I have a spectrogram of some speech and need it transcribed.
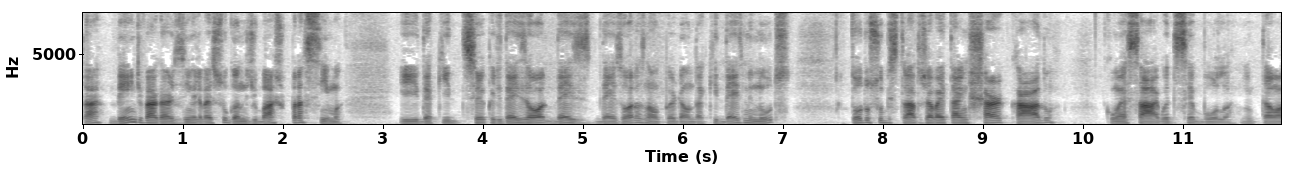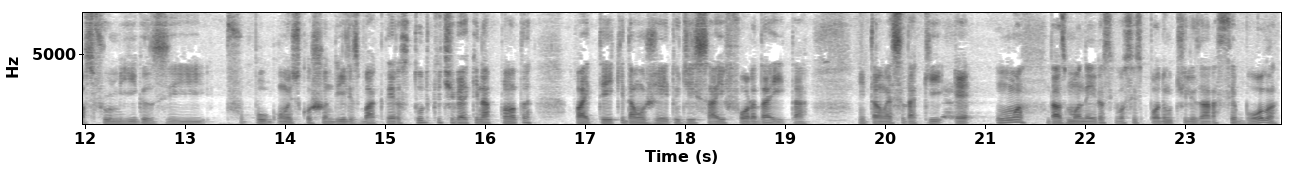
tá? Bem devagarzinho ele vai sugando de baixo para cima. E daqui cerca de 10 horas, 10, 10 horas não, perdão, daqui 10 minutos todo o substrato já vai estar encharcado com essa água de cebola. Então as formigas e pulgões, cochonilhas, bactérias, tudo que tiver aqui na planta vai ter que dar um jeito de sair fora daí, tá? Então essa daqui é uma das maneiras que vocês podem utilizar a cebola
